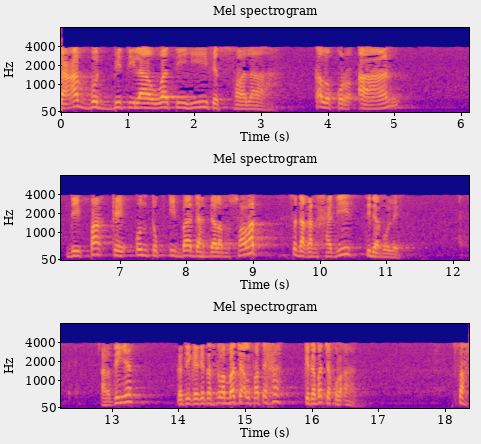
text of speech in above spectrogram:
ta'abbud bitilawatihi fis salah. Kalau Quran dipakai untuk ibadah dalam salat sedangkan hadis tidak boleh. Artinya ketika kita setelah baca Al-Fatihah kita baca Quran. Sah.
